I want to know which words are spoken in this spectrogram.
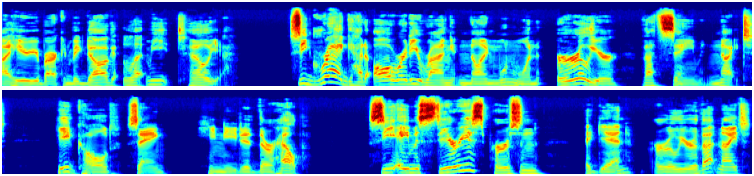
I hear you barking, big dog. Let me tell you. See, Greg had already rang 911 earlier that same night. He'd called saying he needed their help. See, a mysterious person, again, earlier that night,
